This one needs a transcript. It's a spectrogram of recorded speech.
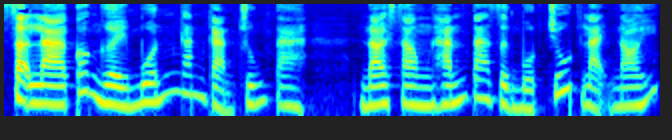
sợ là có người muốn ngăn cản chúng ta. Nói xong hắn ta dừng một chút lại nói,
